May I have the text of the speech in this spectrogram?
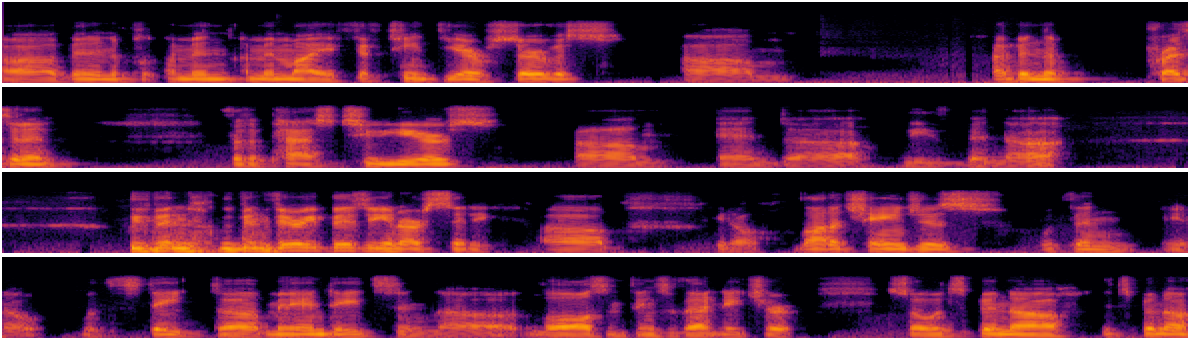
Uh, I've been in. The, I'm in. I'm in my 15th year of service. Um, I've been the president for the past two years, um, and uh, we've been we've been we've been very busy in our city. Um, you know, a lot of changes within you know with state uh, mandates and uh, laws and things of that nature. So it's been uh it's been a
